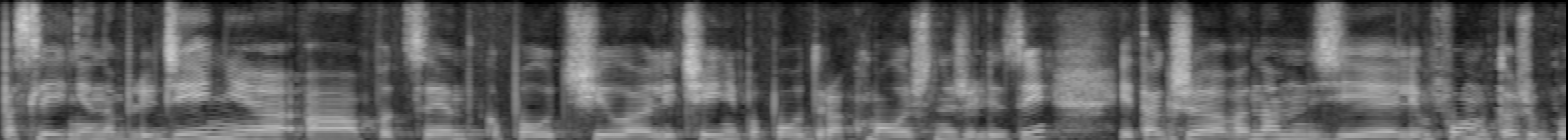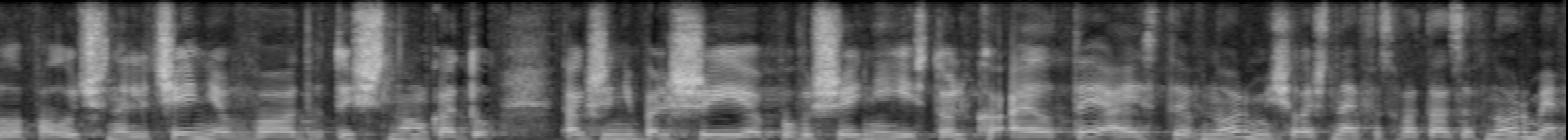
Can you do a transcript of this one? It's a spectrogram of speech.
Последнее наблюдение. А, пациентка получила лечение по поводу рака молочной железы. И также в анамнезе лимфомы тоже было получено лечение в 2000 году. Также небольшие повышения есть только АЛТ, АСТ в норме, щелочная фосфатаза в норме.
